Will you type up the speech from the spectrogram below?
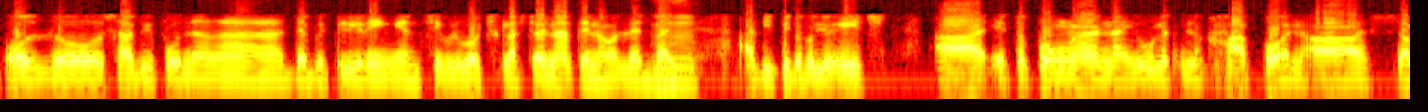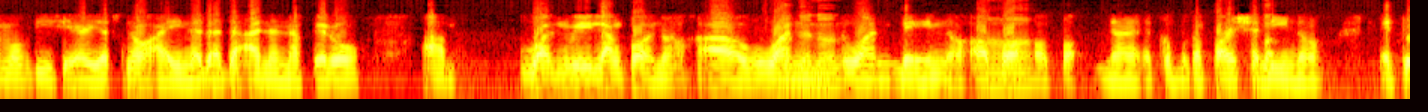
Although, sabi po ng ah, debit clearing and civil works cluster natin, no, led by Mhm. ah, DPWH, ah, ito pong ah, naiulat nila kahapon, ah, some of these areas, no, ay nadadaanan na, pero um, one way lang po, no, ah, one, ganun? one lane, no, opo, Ah. opo, na kumbaga partially, no. Ito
